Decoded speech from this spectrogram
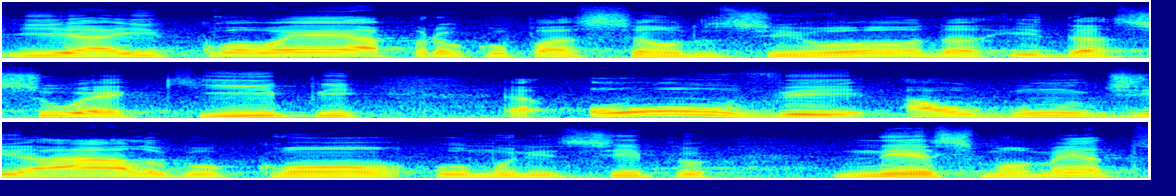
e aí qual é a preocupação do senhor da, e da sua equipe? É, houve algum diálogo com o município nesse momento?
